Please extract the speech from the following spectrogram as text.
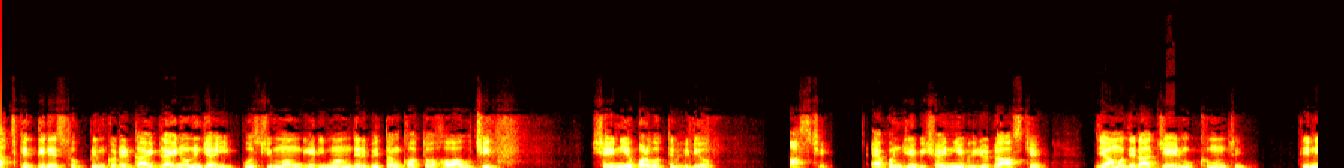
আজকের দিনে সুপ্রিম কোর্টের গাইডলাইন অনুযায়ী পশ্চিমবঙ্গের ইমামদের বেতন কত হওয়া উচিত? সেই নিয়ে পরবর্তী ভিডিও আসছে। এখন যে বিষয় নিয়ে ভিডিওটা আসছে, যে আমাদের রাজ্যের মুখ্যমন্ত্রী, তিনি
